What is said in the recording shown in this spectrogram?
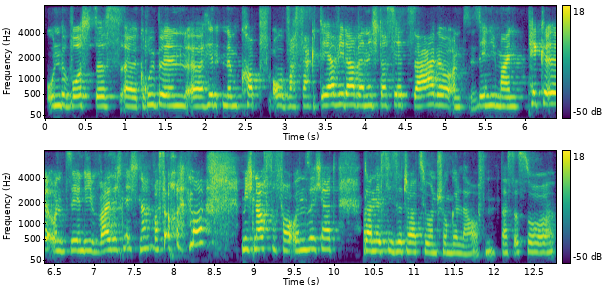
unbewusstes äh, Grübeln äh, hinten im Kopf. Oh, was sagt der wieder, wenn ich das jetzt sage? Und sehen die meinen Pickel und sehen die, weiß ich nicht, ne, was auch immer, mich noch so verunsichert. Dann ist die Situation schon gelaufen. Das ist so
